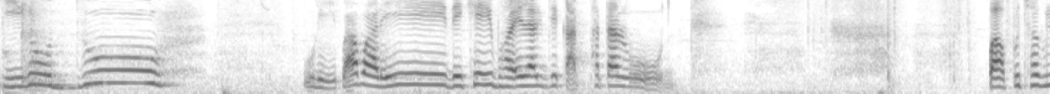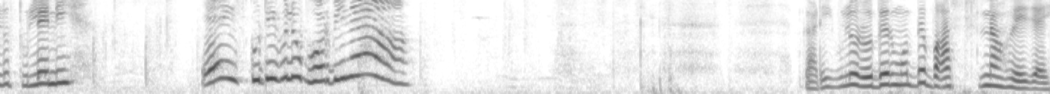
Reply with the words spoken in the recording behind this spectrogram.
কি রৌদ্র। ওরে বাবারে, দেখেই ভয় লাগছে কাঠফাটা রোদ। পা পোছাগুলো তুলে নি। এই স্কুটিগুলো ভরবি না। গাড়িগুলো রোদের মধ্যে বাস্ট না হয়ে যায়।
